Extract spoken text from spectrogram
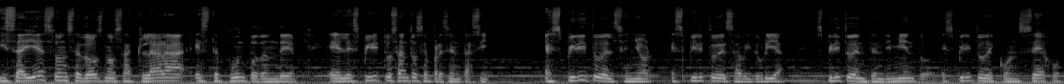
Isaías 11.2 nos aclara este punto donde el Espíritu Santo se presenta así. Espíritu del Señor, espíritu de sabiduría, espíritu de entendimiento, espíritu de consejo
